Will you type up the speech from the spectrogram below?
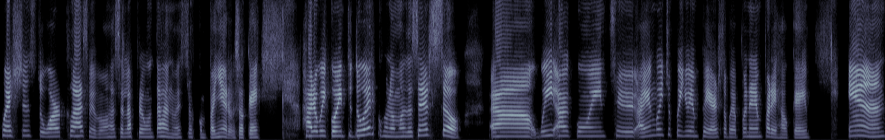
questions to our classmates. Vamos a hacer las preguntas a nuestros compañeros, okay? How are we going to do it? ¿Cómo lo vamos a hacer? So, uh, we are going to, I am going to put you in pairs. So voy a poner en pareja, okay? And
